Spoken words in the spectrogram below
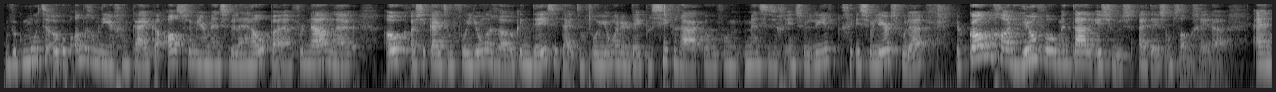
we moeten ook op andere manieren gaan kijken als we meer mensen willen helpen. En voornamelijk ook als je kijkt hoeveel jongeren, ook in deze tijd, hoeveel jongeren depressief raken, hoeveel mensen zich geïsoleerd, geïsoleerd voelen. Er komen gewoon heel veel mentale issues uit deze omstandigheden. En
